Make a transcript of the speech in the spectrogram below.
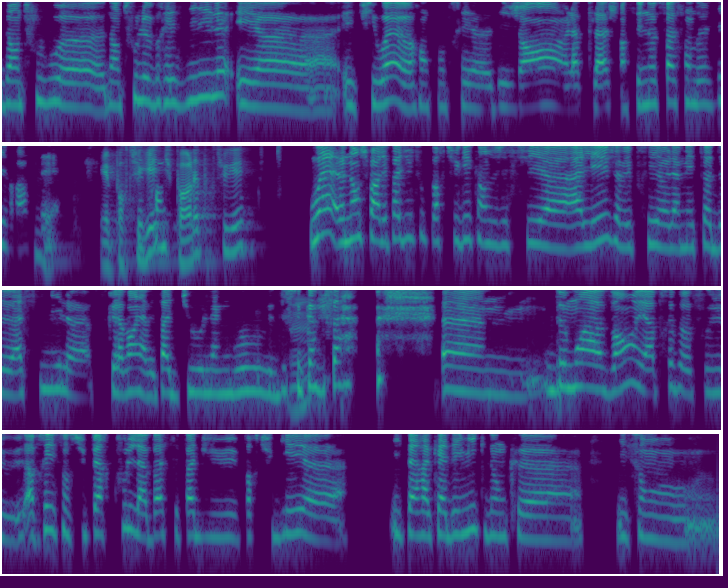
dans tout dans tout le Brésil et et puis ouais, rencontrer des gens, la plage. Enfin, c'est une autre façon de vivre. Hein, c'est et portugais, tu parlais portugais? Ouais, euh, non, je parlais pas du tout portugais quand j'y suis euh, allée. J'avais pris euh, la méthode Assimil parce qu'avant il n'y avait pas de Duolingo ou des trucs mmh. comme ça. deux mois avant et après, bah, après ils sont super cool là-bas. C'est pas du portugais hyper académique, donc ils sont.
